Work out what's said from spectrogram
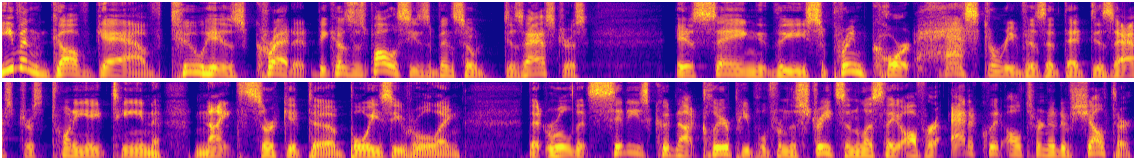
even GovGav, to his credit, because his policies have been so disastrous, is saying the Supreme Court has to revisit that disastrous 2018 Ninth Circuit uh, Boise ruling that ruled that cities could not clear people from the streets unless they offer adequate alternative shelter.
